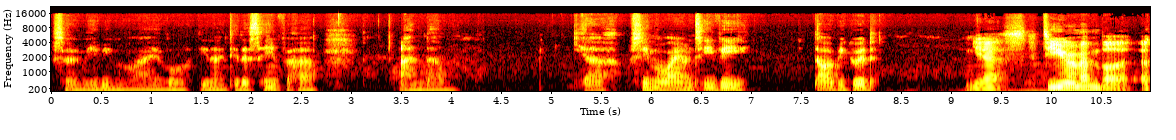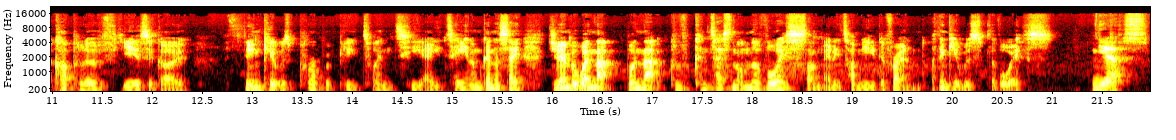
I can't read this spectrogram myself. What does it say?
So maybe Mariah will, you know, do the same for her, and um, yeah, see Mariah on TV. That would be good. Yes. Do you remember a couple of years ago? Think it was probably 2018. I'm gonna say. Do you remember when that when that contestant on The Voice sung "Anytime You Need a Friend"? I think it was The Voice. Yes.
